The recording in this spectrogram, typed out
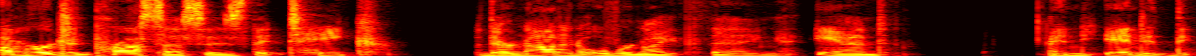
emergent processes that take they're not an overnight thing and and and it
